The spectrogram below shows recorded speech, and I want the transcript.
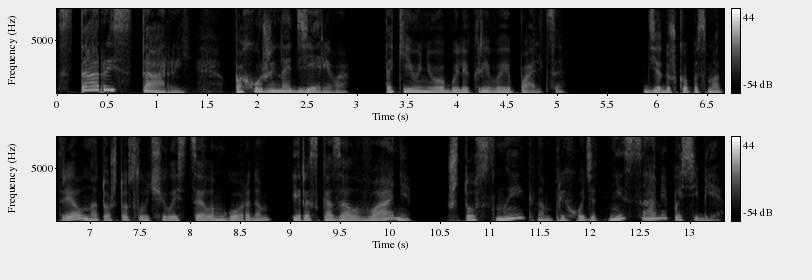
Старый-старый, похожий на дерево. Такие у него были кривые пальцы. Дедушка посмотрел на то, что случилось с целым городом, и рассказал Ване, что сны к нам приходят не сами по себе,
